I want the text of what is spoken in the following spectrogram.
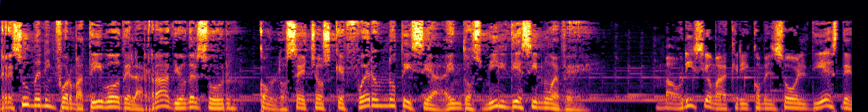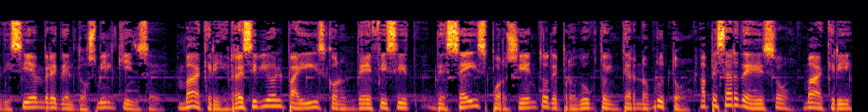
Resumen informativo de la Radio del Sur con los hechos que fueron noticia en 2019. Mauricio Macri comenzó el 10 de diciembre del 2015. Macri recibió el país con un déficit de 6% de Producto Interno Bruto. A pesar de eso, Macri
